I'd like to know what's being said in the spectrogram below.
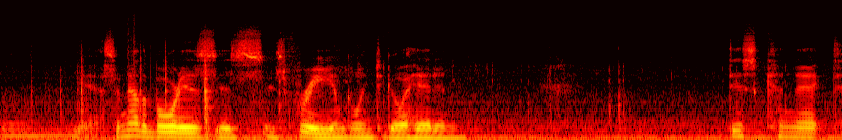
Um, yeah, so now the board is, is, is free. I'm going to go ahead and disconnect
